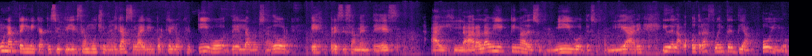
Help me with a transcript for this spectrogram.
una técnica que se utiliza mucho en el gaslighting porque el objetivo del abusador es precisamente ese, aislar a la víctima de sus amigos, de sus familiares y de las otras fuentes de apoyo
